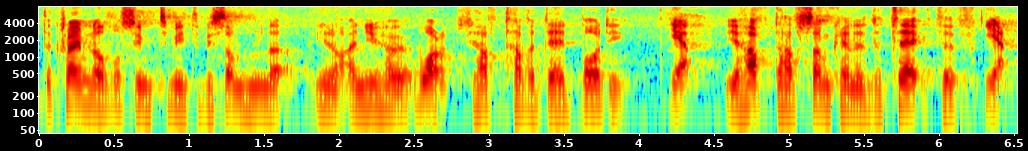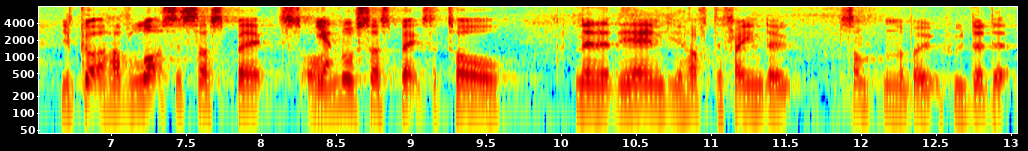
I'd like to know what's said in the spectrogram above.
the crime novel seemed to me to be something that, you know, I knew how it worked. You have to have a dead body. Yep. You have to have some kind of detective. Yep. You've got to have lots of suspects or Yep. no suspects at all. And then at the end, you have to find out something about who did it.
